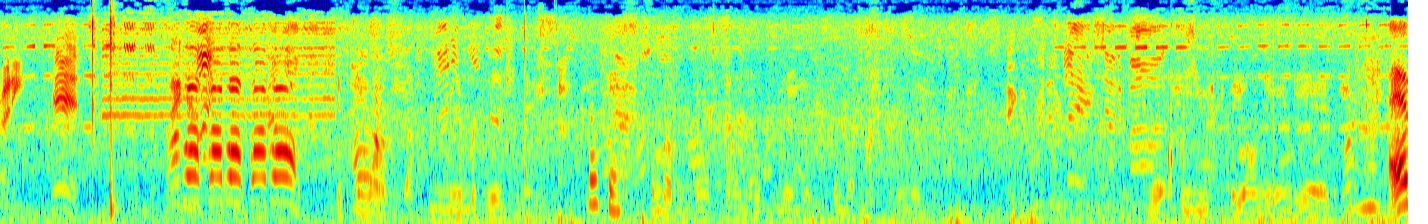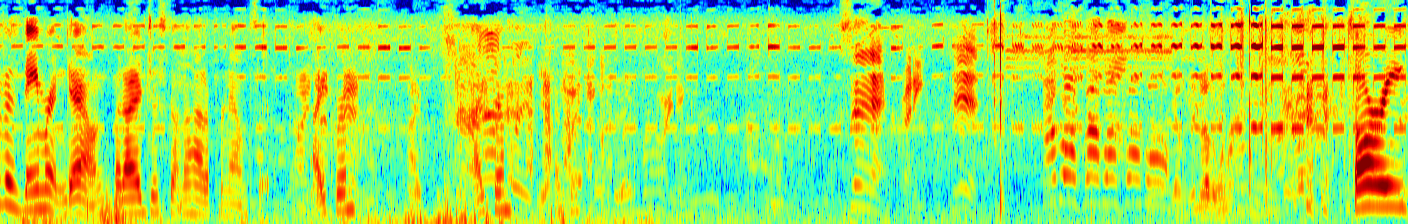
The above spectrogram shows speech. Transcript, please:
Ready. Hit. Foul ball, foul ball, ball. It's been a while since I remembered his name. Okay. Some of them don't, I don't remember, some of them remember. But he used to be on the Indy Edge. I have his name written down, but I just don't know how to pronounce it. Ikram? I, Ikram? yeah, Okay. that sounds right. Set. Ready. Hit. Foul ball, foul ball, foul ball. Another one. Sorry.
